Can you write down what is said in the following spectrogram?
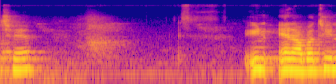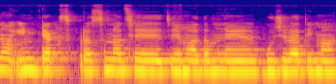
છે એના પછીનો ઇન્ટેક્સ પ્રશ્ન છે, જેમાં તમને ગુજરાતીમાં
